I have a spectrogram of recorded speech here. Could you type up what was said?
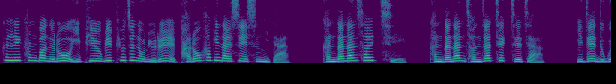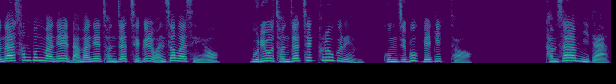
클릭 한 번으로 EPUB 표준 오류를 바로 확인할 수 있습니다. 간단한 설치, 간단한 전자책 제작. 이제 누구나 3분 만에 나만의 전자책을 완성하세요. 무료 전자책 프로그램, 곰지북 에디터. 감사합니다.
